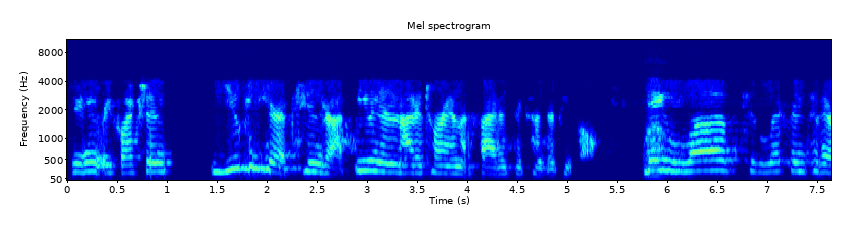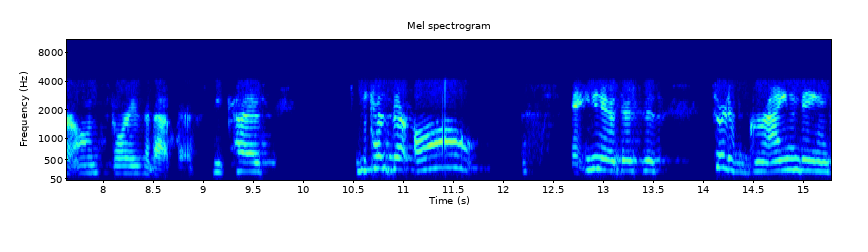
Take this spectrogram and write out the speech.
student reflections, you can hear a pin drop even in an auditorium of five and 600 people. Wow. They love to listen to their own stories about this because, because they're all, you know, there's this sort of grinding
